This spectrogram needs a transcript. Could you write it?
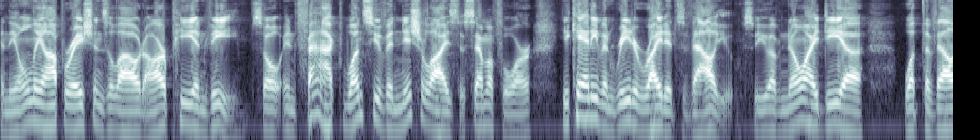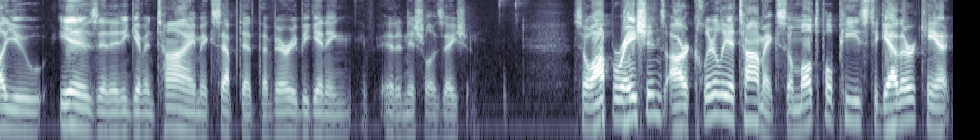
and the only operations allowed are P and V. So in fact, once you've initialized a semaphore, you can't even read or write its value. So you have no idea what the value is at any given time except at the very beginning at initialization. So operations are clearly atomic, so multiple p's together can't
